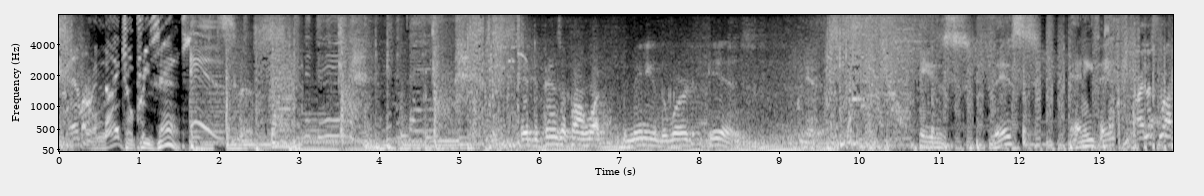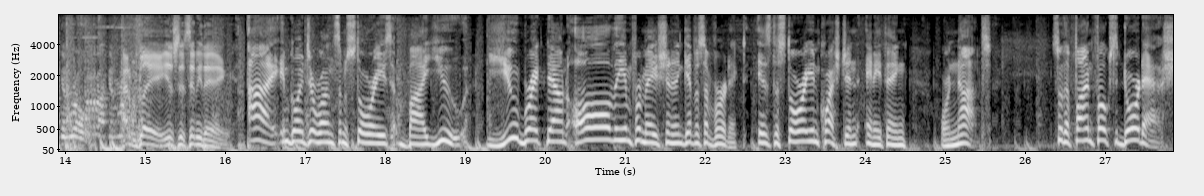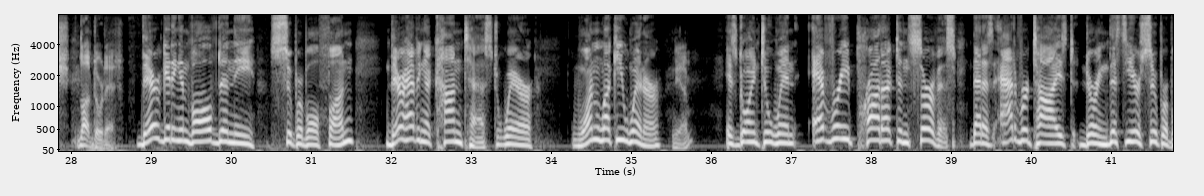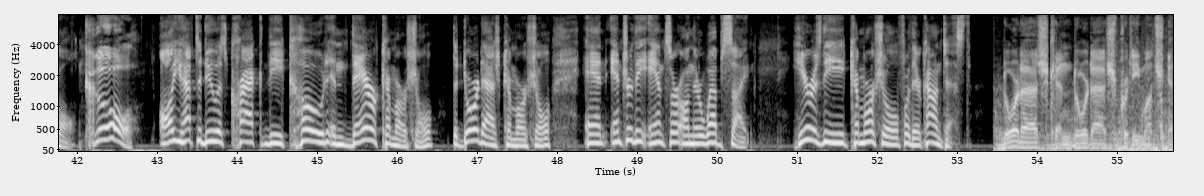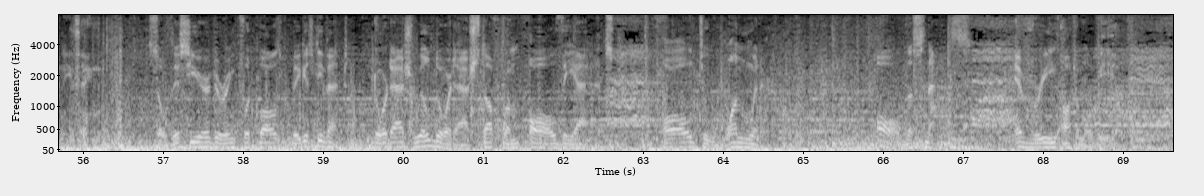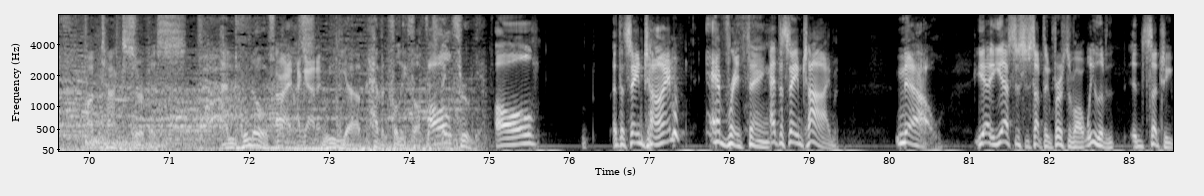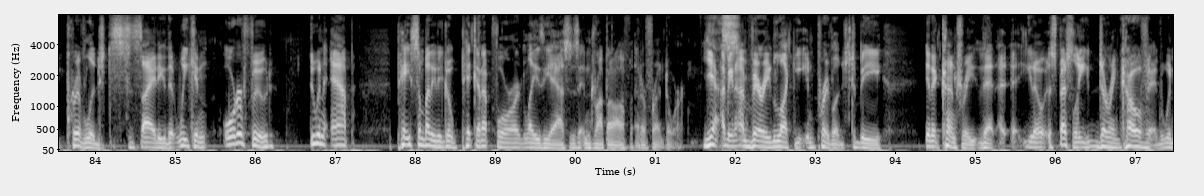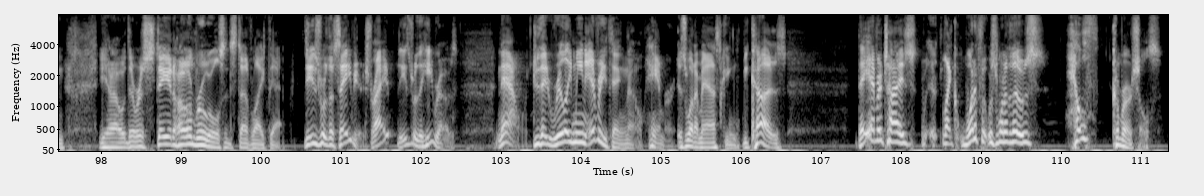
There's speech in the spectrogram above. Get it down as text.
Hammer and Nigel presents is. It depends upon what the meaning of the word is. Is this anything? All right, let's rock and roll. Rock and roll. Adam Clay, is this anything? I am going to run some stories by you. You break down all the information and give us a verdict. Is the story in question anything or not? So the fine folks at DoorDash, Love DoorDash. They're getting involved in the Super Bowl fun. They're having a contest where one lucky winner Yeah. is going to win every product and service that is advertised during this year's Super Bowl. Cool. All you have to do is crack the code in their commercial, the DoorDash commercial, and enter the answer on their website. Here is the commercial for their contest. DoorDash can DoorDash pretty much anything. So this year during football's biggest event, DoorDash will DoorDash stuff from all the ads. All to one winner. All the snacks. Every automobile. A tax service. And who knows? All right, I got it. We uh, haven't fully thought this All thing through yet. All at the same time? Everything. At the same time. No. Yeah, yes, this is something. First of all, we live in such a privileged society that we can order food, do an app, pay somebody to go pick it up for our lazy asses and drop it off at our front door. Yes. I mean, I'm very lucky and privileged to be in a country that, uh, you know, especially during COVID when, you know, there were stay at home rules and stuff like that. These were the saviors, right? These were the heroes. Now, do they really mean everything, though, Hammer, is what I'm asking? Because they advertise, like, what if it was one of those health commercials?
